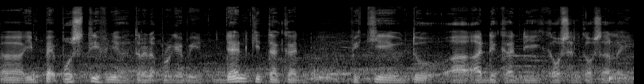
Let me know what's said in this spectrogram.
uh, impact positifnya terhadap program ini dan kita akan fikir untuk uh, adakan di kawasan-kawasan lain.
